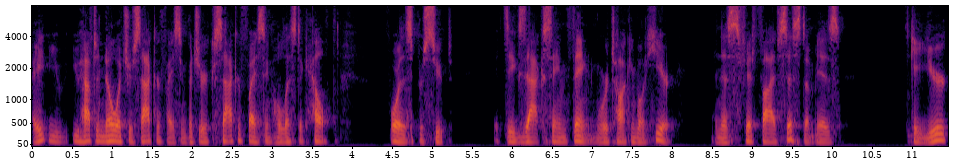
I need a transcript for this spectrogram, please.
right? You you have to know what you're sacrificing, but you're sacrificing holistic health for this pursuit. It's the exact same thing we're talking about here. And this Fit 5 system is okay, you're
